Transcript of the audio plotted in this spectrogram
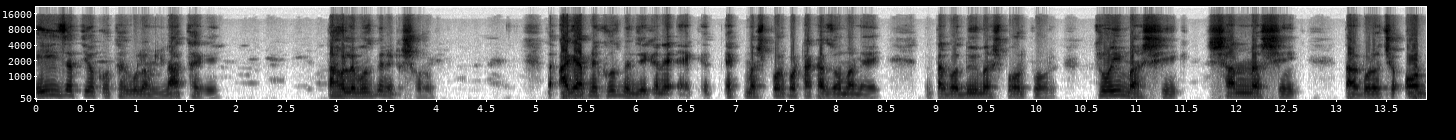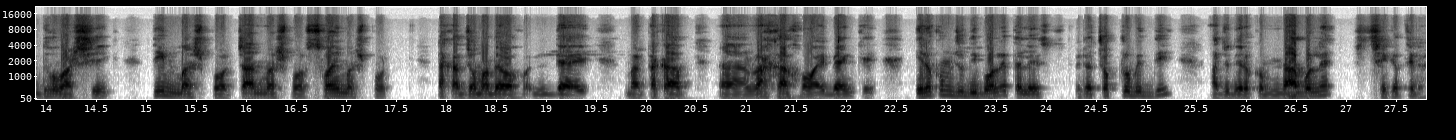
এই জাতীয় কথাগুলো না থাকে, তাহলে বুঝবেন এটা সরল। আগে আপনি খুঁজবেন যে এখানে এক মাস পর পর টাকা জমা নেয়, তারপর দুই মাস পর পর ত্রৈমাসিক, ষান্মাসিক, তারপর হচ্ছে অর্ধবার্ষিক, তিন মাস পর, চার মাস পর, ছয় মাস পর টাকা জমা দেওয়া দেয় বা টাকা রাখা হয় ব্যাংকে এরকম যদি বলে তাহলে এটা চক্রবৃদ্ধি, আর যদি এরকম না বলে সেক্ষেত্রে এটা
